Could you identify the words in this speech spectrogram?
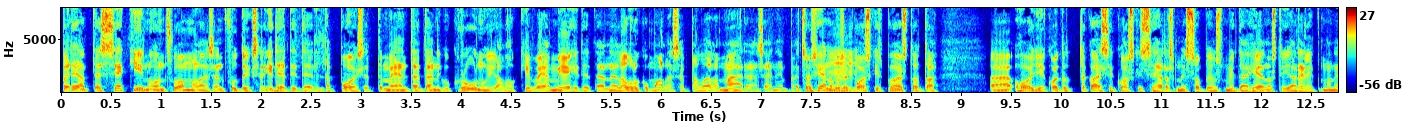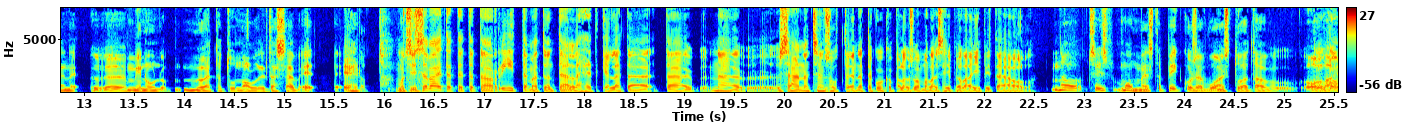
periaatteessa sekin on suomalaisen futiksen identiteetiltä pois, että meidän tätä niin kuin kruununjalokiveä miehitetään näillä ulkomaalaisilla pelaajilla määränsä enempää. Et se olisi hienoa, kun se koskisi myös tota, HJK, totta kai se koskisi se herrasmiessopimus, mitä hienosti Jari Litmanen ö, minun myötätunnollani tässä e- ehdottaa. Mutta siis sä väität, että tämä on riittämätön tällä hetkellä nämä säännöt sen suhteen, että kuinka paljon suomalaisia pelaajia pitää olla. No siis mun mielestä pikkusen voisi tuota olla Kokoonpanossa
